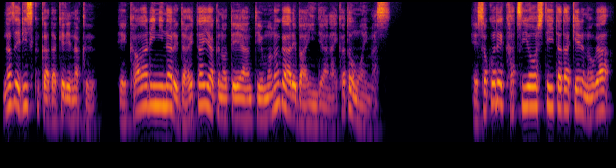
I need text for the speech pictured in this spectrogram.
なぜリスクかだけでなく、代わりになる代替薬の提案というものがあればいいんではないかと思います。そこで活用していただけるのが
